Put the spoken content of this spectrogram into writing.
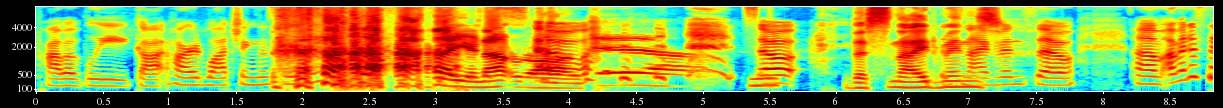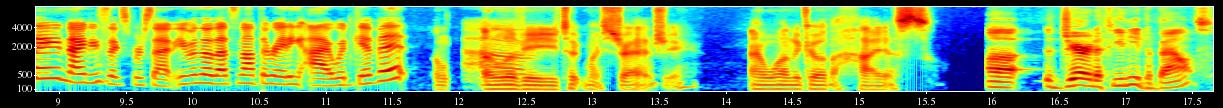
probably got hard watching this movie. You're not wrong. so, so the the Snidemans. So, um, I'm going to say 96%, even though that's not the rating I would give it. O- Olivia, you took my strategy. I want to go the highest. Uh, Jared, if you need to bounce,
